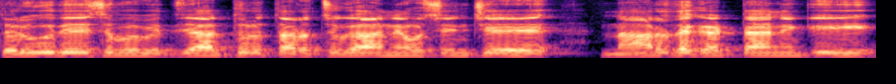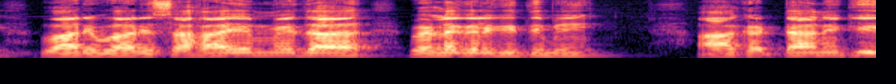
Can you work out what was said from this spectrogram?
తెలుగుదేశపు విద్యార్థులు తరచుగా నివసించే నారద ఘట్టానికి వారి వారి సహాయం మీద వెళ్ళగలిగితిమి. ఆ ఘట్టానికి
